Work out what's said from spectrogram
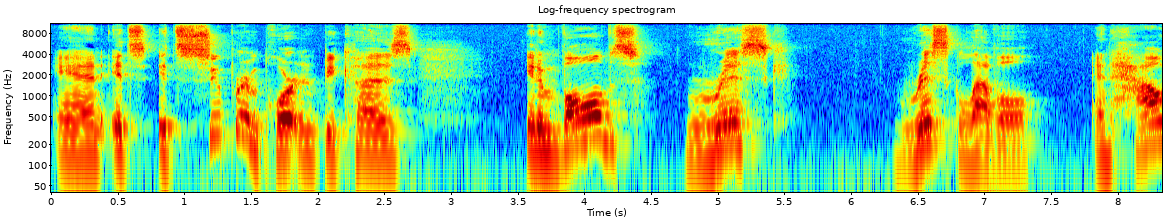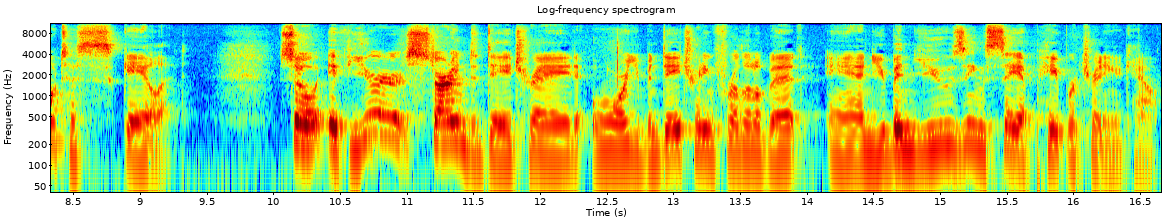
and it's it's super important because it involves risk, risk level, and how to scale it. So if you're starting to day trade or you've been day trading for a little bit and you've been using say a paper trading account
